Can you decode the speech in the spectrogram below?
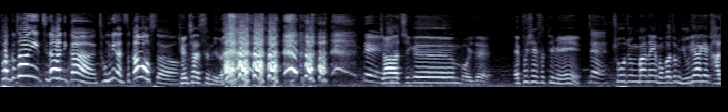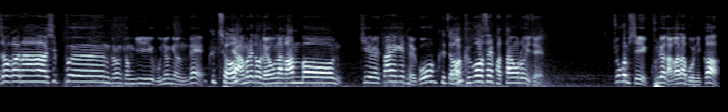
방금 상황이 지나가니까 정리가 돼서 까먹었어요. 괜찮습니다 네. 자 지금 뭐 이제 FCS 팀이 네. 초중반에 뭔가 좀 유리하게 가져가나 싶은 그런 경기 운영이었는데 그쵸. 이제 아무래도 레오나가 한번 키를 따게 되고 그죠. 그것을 바탕으로 이제 조금씩 굴려 나가다 보니까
